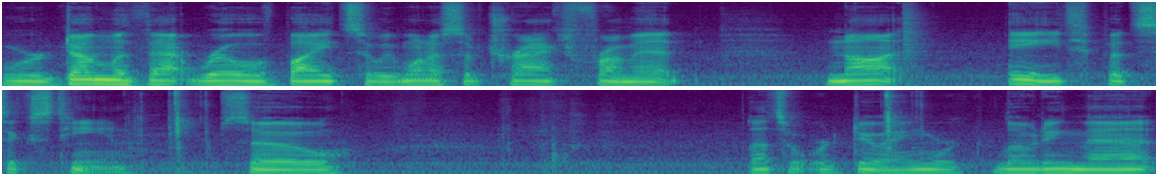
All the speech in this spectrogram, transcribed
we're done with that row of bytes, so we want to subtract from it not 8, but 16. So that's what we're doing. We're loading that,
